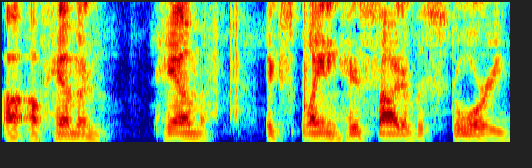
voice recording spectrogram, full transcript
uh, of him and him explaining his side of the story,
